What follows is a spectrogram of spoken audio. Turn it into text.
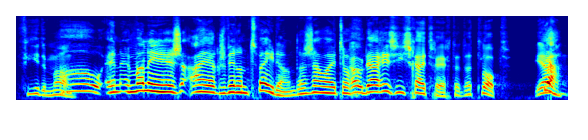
Vierde man. Oh, en, en wanneer is Ajax Willem 2 dan? Dan zou hij toch... Oh, daar is hij scheidsrechter. Dat klopt. Ja, Ja,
